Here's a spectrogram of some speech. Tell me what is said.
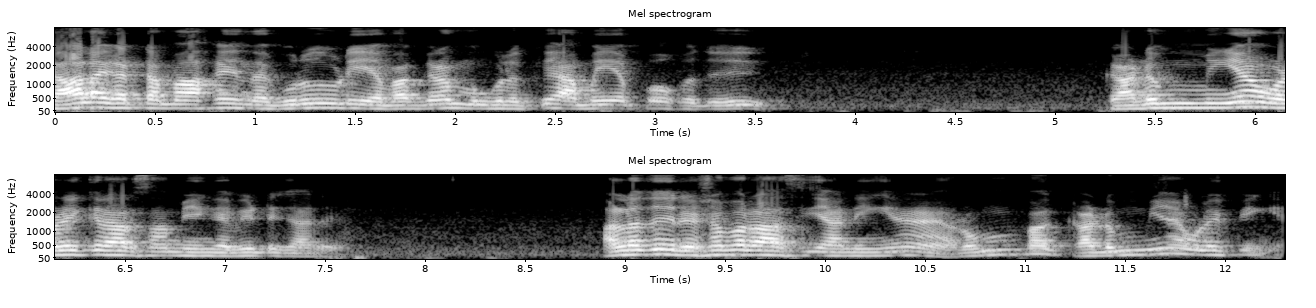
காலகட்டமாக இந்த குருவுடைய வக்ரம் உங்களுக்கு அமையப் போகுது கடுமையாக உழைக்கிறார் சாமி எங்கள் வீட்டுக்காரு. அல்லது ரிஷபராசியா நீங்கள் ரொம்ப கடுமையாக உழைப்பீங்க.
